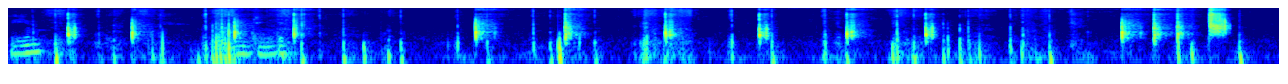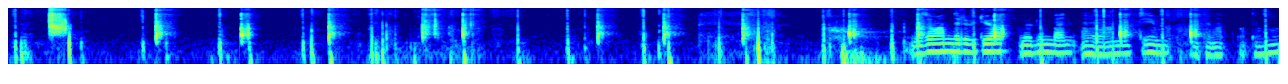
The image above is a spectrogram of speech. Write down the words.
Kıyım. Şimdi. Ne zamandır video atmıyordum ben e, anlatayım neden atmadığımı.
